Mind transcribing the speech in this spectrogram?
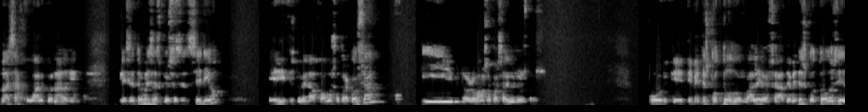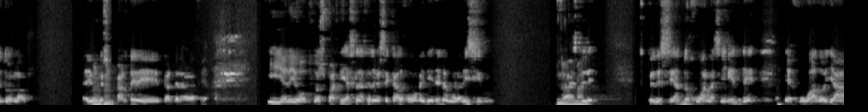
vas a jugar con alguien que se tome esas cosas en serio, y dices venga, jugamos otra cosa y nos lo vamos a pasar de los dos. Porque te metes con todos, ¿vale? O sea, te metes con todos y de todos lados. Ya digo que es parte de, parte de la gracia. Y ya digo, dos partidas en la CLBSK, el juego me tiene enamoradísimo. estoy, estoy, deseando jugar la siguiente. He jugado ya,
